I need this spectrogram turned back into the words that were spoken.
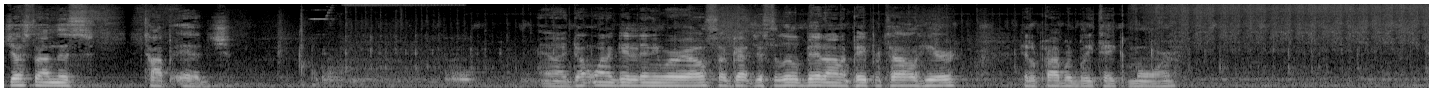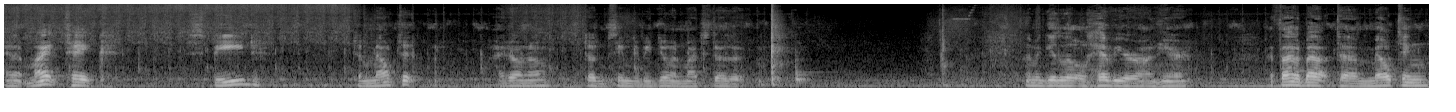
just on this top edge. And I don't want to get it anywhere else. I've got just a little bit on a paper towel here. It'll probably take more. And it might take speed to melt it. I don't know. It doesn't seem to be doing much, does it? Let me get a little heavier on here. I thought about uh, melting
